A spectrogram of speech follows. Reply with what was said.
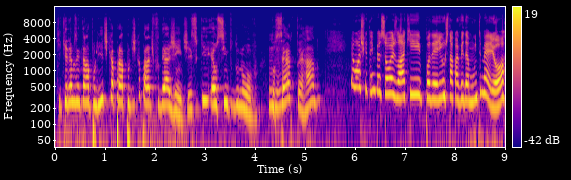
que queremos entrar na política pra política parar de fuder a gente. Isso que eu sinto do novo. Tô certo? Tô errado? Eu acho que tem pessoas lá que poderiam estar com a vida muito melhor.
